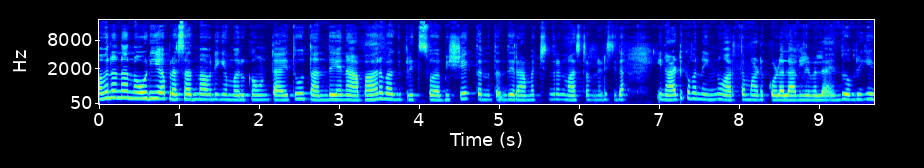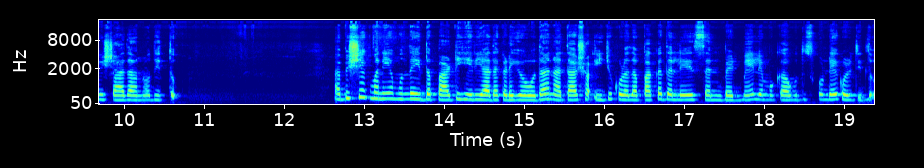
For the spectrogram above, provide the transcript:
ಅವನನ್ನ ನೋಡಿ ಆ ಪ್ರಸಾದ್ ಮಾವನಿಗೆ ಮರುಕ ಉಂಟಾಯಿತು. ತಂದೆಯನ್ನು ಅಪಾರವಾಗಿ ಪ್ರೀತಿಸುವ ಅಭಿಷೇಕ್ ತನ್ನ ತಂದೆ ರಾಮಚಂದ್ರನ್ ಮಾಸ್ಟರ್ ನಡೆಸಿದ ಈ ನಾಟಕವನ್ನು ಇನ್ನೂ ಅರ್ಥ ಮಾಡಿಕೊಳ್ಳಲಾಗಿಲ್ಲವಲ್ಲ ಎಂದು ಅವರಿಗೆ ವಿಷಾದ ಅನ್ನೋದಿತ್ತು. ಅಭಿಷೇಕ್ ಮನೆಯ ಮುಂದೆ ಇದ್ದ ಪಾರ್ಟಿ ಏರಿಯಾದ ಕಡೆಗೆ ಹೋದ. ನತಾಶಾ ಈಜುಕೊಳದ ಪಕ್ಕದಲ್ಲೇ ಸನ್ ಬೆಡ್ ಮೇಲೆ ಮುಖ ಉದಿಸ್ಕೊಂಡೇ ಕುಳಿತಿದ್ಲು.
